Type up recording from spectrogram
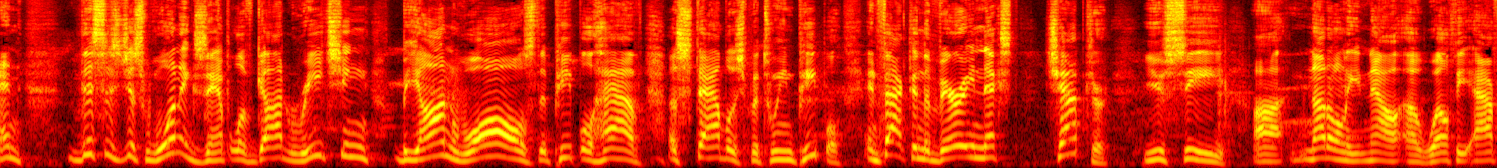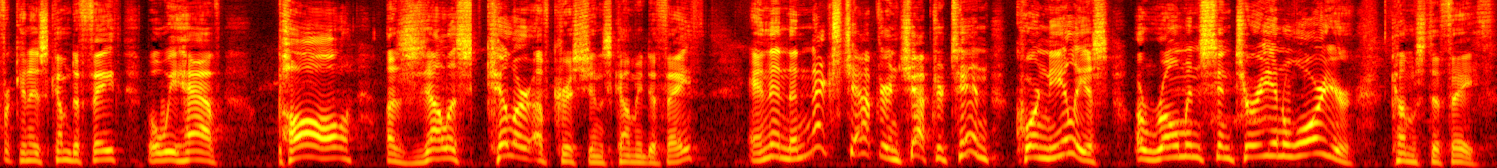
And this is just one example of God reaching beyond walls that people have established between people. In fact, in the very next chapter, you see uh, not only now a wealthy African has come to faith, but we have Paul, a zealous killer of Christians, coming to faith. And then the next chapter, in chapter 10, Cornelius, a Roman centurion warrior, comes to faith.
